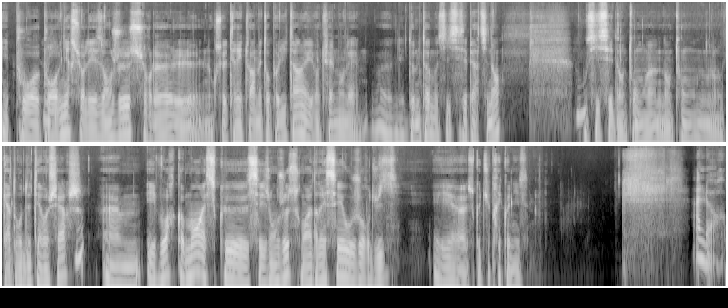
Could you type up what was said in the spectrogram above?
et pour, pour revenir sur les enjeux sur le, donc ce territoire métropolitain et éventuellement les, euh, les dom-tom aussi si c'est pertinent ou si c'est dans ton, dans ton cadre de tes recherches euh, et voir comment est-ce que ces enjeux sont adressés aujourd'hui et euh, ce que tu préconises. Alors,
